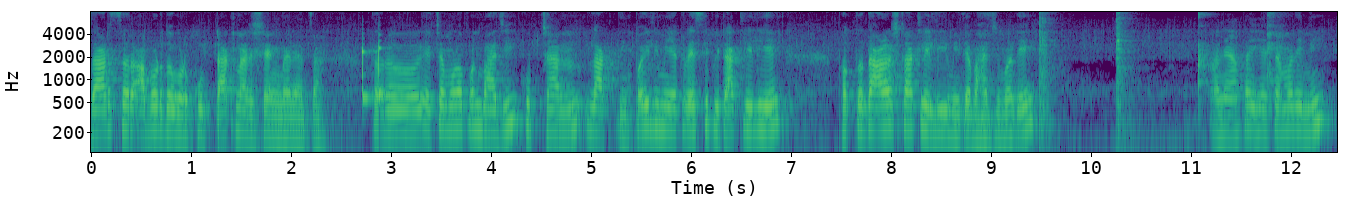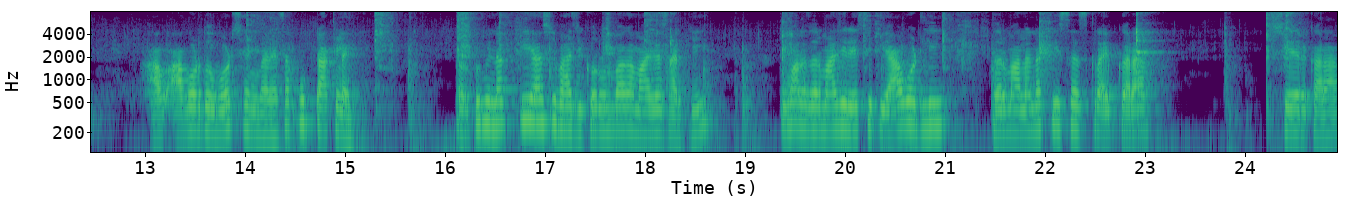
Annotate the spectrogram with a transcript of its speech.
जाडसर आबडदोबड कूट टाकणार आहे शेंगदाण्याचा. तर याच्यामुळं पण भाजी खूप छान लागते. पहिली मी एक रेसिपी टाकलेली आहे. फक्त डाळच टाकलेली आहे मी त्या भाजीमध्ये. आणि आता ह्याच्यामध्ये मी आ आबडधोबड शेंगदाण्याचा कूट टाकला आहे तर तुम्ही नक्की अशी भाजी करून बघा माझ्यासारखी. तुम्हाला जर माझी रेसिपी आवडली तर मला नक्की सबस्क्राईब करा शेअर करा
